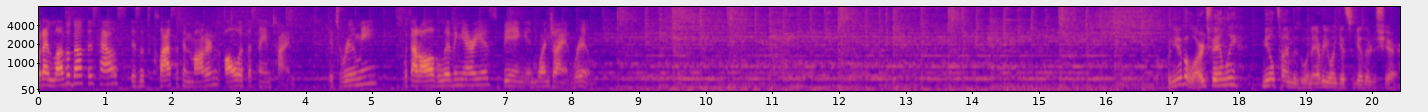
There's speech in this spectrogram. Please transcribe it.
What I love about this house is it's classic and modern all at the same time. It's roomy, without all the living areas being in one giant room. When you have a large family, mealtime is when everyone gets together to share.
